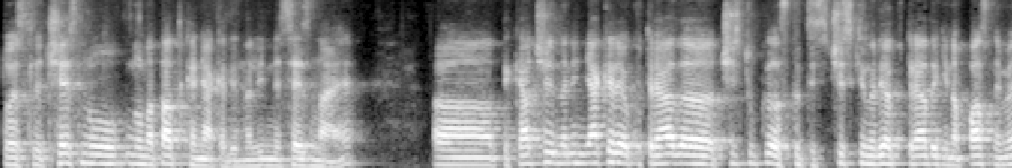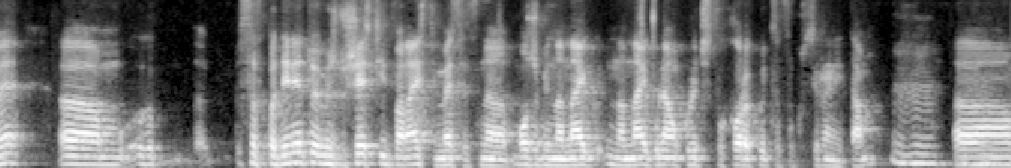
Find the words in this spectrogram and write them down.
Тоест след 6, но, но нататък някъде, нали, не се знае. А, така че нали, някъде, ако трябва да, чисто статистически, нали, ако трябва да ги напаснеме, съвпадението е между 6 и 12 месец, на, може би на, най- на най-голямо количество хора, които са фокусирани там. Mm-hmm. А,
